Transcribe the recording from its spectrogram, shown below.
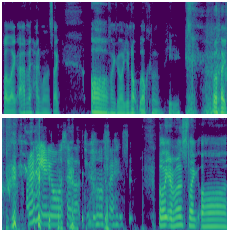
but like I haven't had one that's like, oh my god, you're not welcome here. or like, I don't think anyone will say that to your face. but like everyone's like, oh,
